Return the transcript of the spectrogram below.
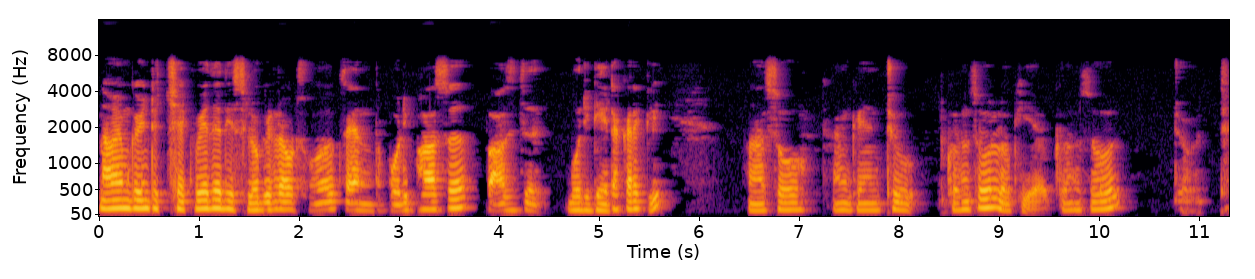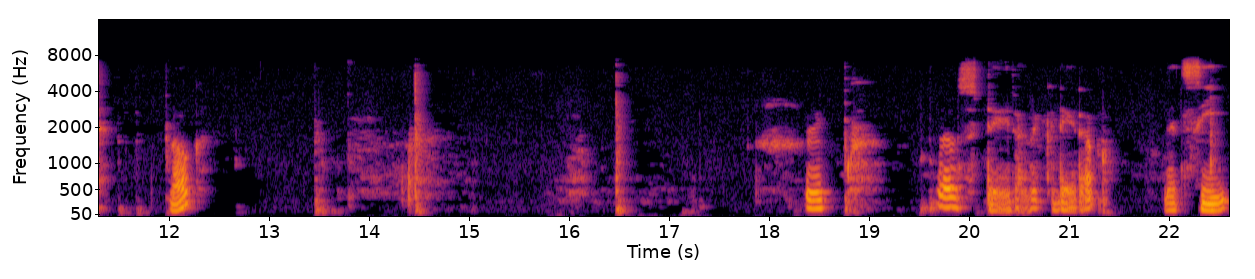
Now i'm going to check whether this login routes works and the body parser passed the body data correctly. Uh, so i'm going to console log here console dot log request data record data. Let's see.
